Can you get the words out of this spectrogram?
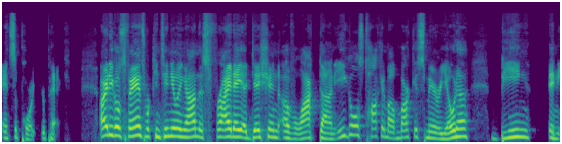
and support your pick. All right, Eagles fans, we're continuing on this Friday edition of Locked On Eagles, talking about Marcus Mariota being an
